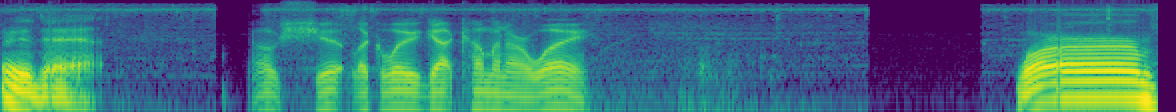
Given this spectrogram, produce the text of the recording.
Look at that. Oh shit, look what we got coming our way. Worm.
